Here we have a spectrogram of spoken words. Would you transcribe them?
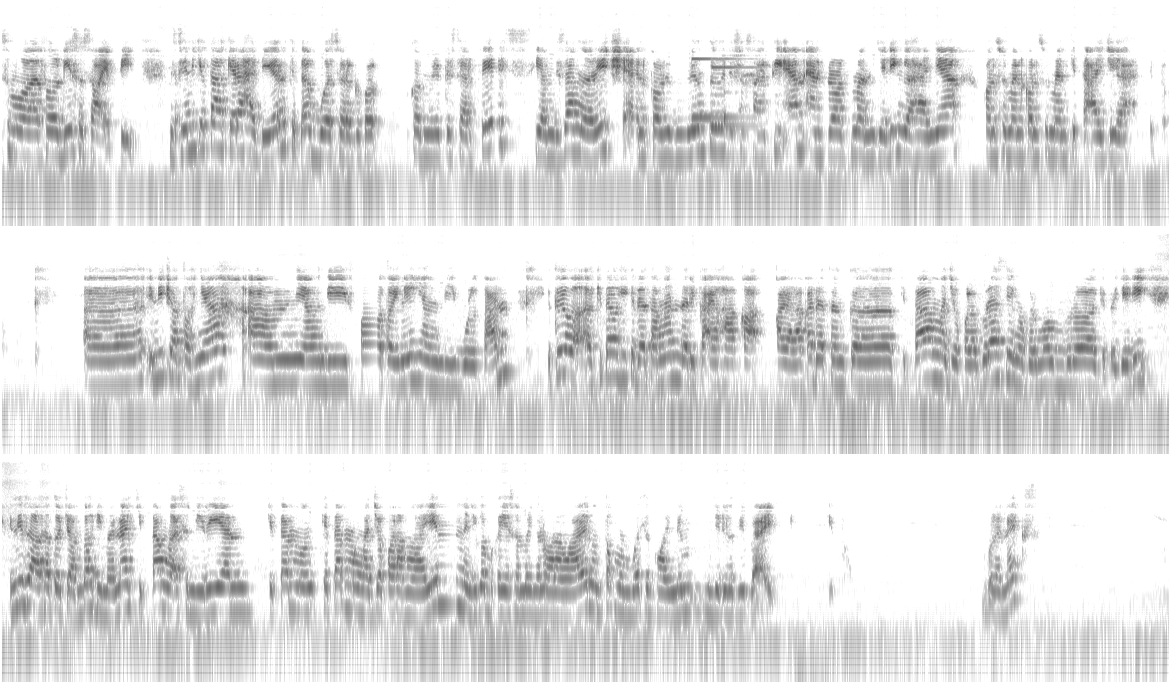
semua level di society. Di sini kita akhirnya hadir, kita buat Saruga community service yang bisa nge-reach and contribute to the society and environment. Jadi nggak hanya konsumen-konsumen kita aja gitu. Uh, ini contohnya um, yang di foto ini yang di Bultan itu uh, kita lagi kedatangan dari KLHK. KLHK datang ke kita ngajak kolaborasi ngobrol-ngobrol gitu. Jadi ini salah satu contoh di mana kita nggak sendirian, kita meng, kita mengajak orang lain dan juga bekerja sama dengan orang lain untuk membuat lingkungan ini menjadi lebih baik. Gitu. Boleh next?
